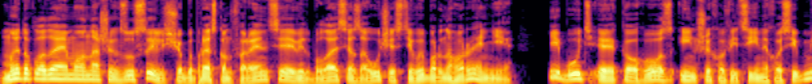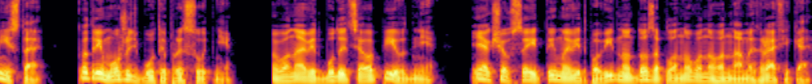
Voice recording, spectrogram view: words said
Ми докладаємо наших зусиль, щоб прес-конференція відбулася за участі виборного Ренні і будь-кого з інших офіційних осіб міста, котрі можуть бути присутні. Вона відбудеться опівдні, якщо все йтиме відповідно до запланованого нами графіка.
